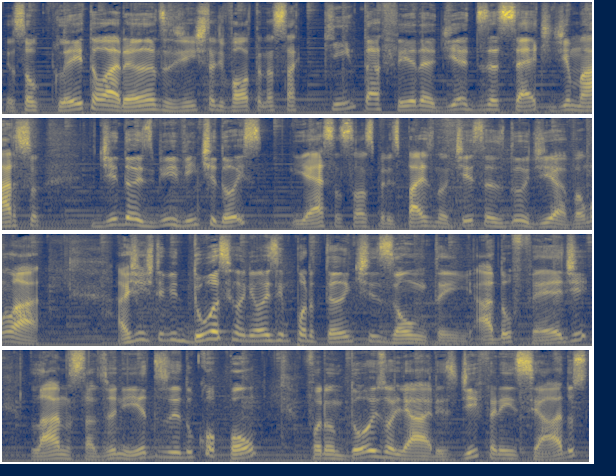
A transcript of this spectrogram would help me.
Eu sou Cleiton Arantes, a gente está de volta nessa quinta-feira, dia 17 de março de 2022, e essas são as principais notícias do dia. Vamos lá. A gente teve duas reuniões importantes ontem, a do Fed, lá nos Estados Unidos, e do Copom. Foram dois olhares diferenciados.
